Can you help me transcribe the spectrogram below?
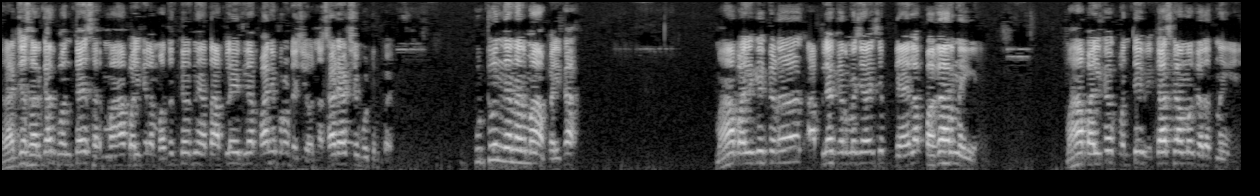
राज्य सरकार कोणत्याही महापालिकेला मदत करत नाही. आता आपल्या इथल्या पाणी पुरवठ्याची योजना साडेआठशे कोटी रुपये. कुठून देणार महापालिका? महापालिकेकडं आपल्या कर्मचाऱ्याचे द्यायला पगार नाहीये. महापालिका कोणते विकास कामं करत नाहीये.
